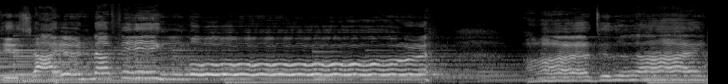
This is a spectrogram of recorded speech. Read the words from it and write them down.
desire nothing more. Our delight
